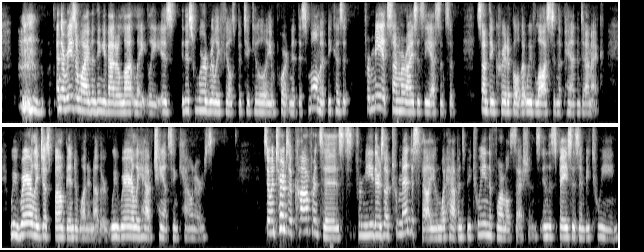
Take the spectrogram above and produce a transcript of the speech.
and the reason why I've been thinking about it a lot lately is this word really feels particularly important at this moment because it, for me, it summarizes the essence of something critical that we've lost in the pandemic. We rarely just bump into one another. We rarely have chance encounters. So in terms of conferences, for me, there's a tremendous value in what happens between the formal sessions, in the spaces in between.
